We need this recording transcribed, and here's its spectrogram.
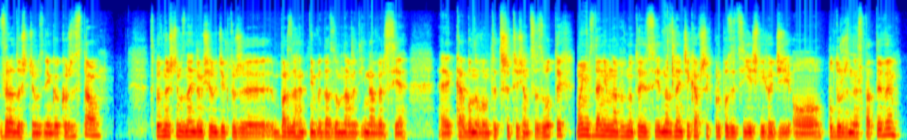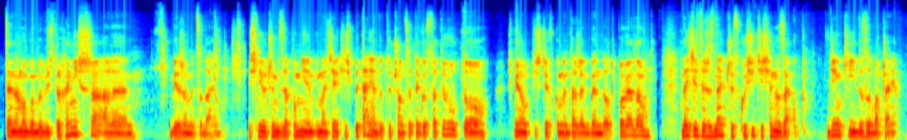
z radością z niego korzystał. Z pewnością znajdą się ludzie, którzy bardzo chętnie wydadzą nawet i na wersję e, karbonową te 3000 zł. Moim zdaniem na pewno to jest jedna z najciekawszych propozycji, jeśli chodzi o podróżne statywy. Cena mogłaby być trochę niższa, ale bierzemy co dają. Jeśli o czymś zapomniałem i macie jakieś pytania dotyczące tego statywu, to śmiało piszcie w komentarzach, będę odpowiadał. Dajcie też znać, czy skusicie się na zakup. Dzięki i do zobaczenia.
